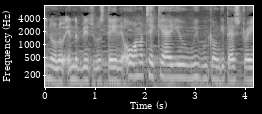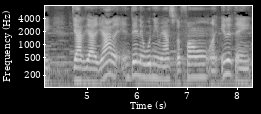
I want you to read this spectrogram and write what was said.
you know, the individual stated, "Oh, I'm gonna take care of you. We we gonna get that straight." Yada yada yada, and then they wouldn't even answer the phone or anything.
